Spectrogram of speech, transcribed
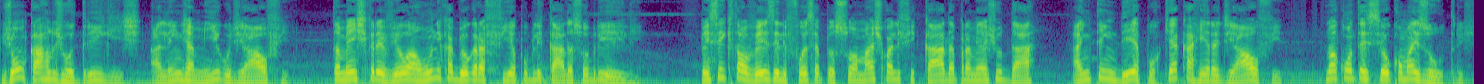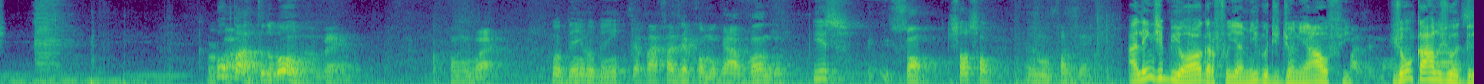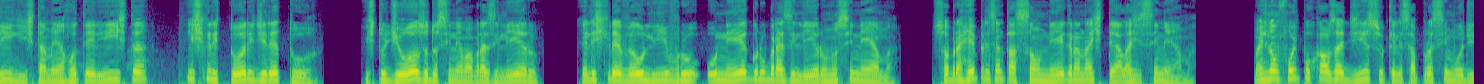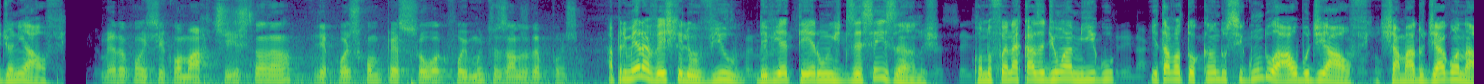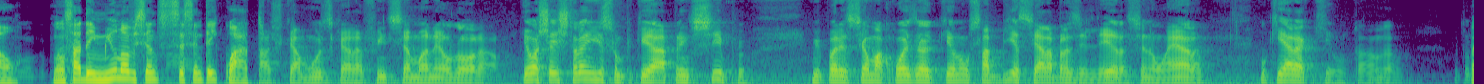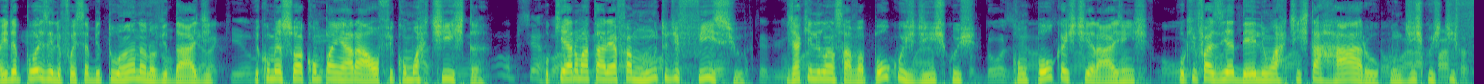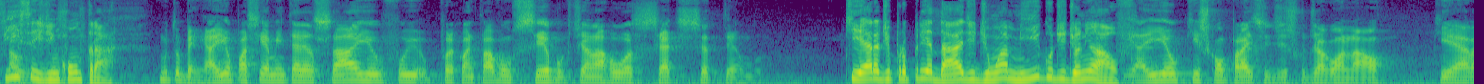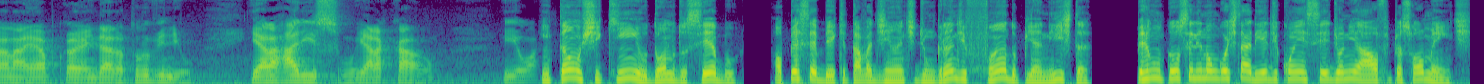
João Carlos Rodrigues, além de amigo de Alf, também escreveu a única biografia publicada sobre ele. Pensei que talvez ele fosse a pessoa mais qualificada para me ajudar a entender por que a carreira de Alf não aconteceu como as outras. Opa, tudo bom? Tudo bem? Como vai? Vou bem, vou bem. Você vai fazer como? Gravando? Isso. E som? Só som. Eu vou fazer aqui. Além de biógrafo e amigo de Johnny Alf, João Carlos Rodrigues também é roteirista, escritor e diretor. Estudioso do cinema brasileiro, ele escreveu o livro O Negro Brasileiro no Cinema, sobre a representação negra nas telas de cinema. Mas não foi por causa disso que ele se aproximou de Johnny Alf. Primeiro eu conheci como artista, né? e depois como pessoa, que foi muitos anos depois. A primeira vez que ele ouviu devia ter uns 16 anos, quando foi na casa de um amigo e estava tocando o segundo álbum de Alf, chamado Diagonal, lançado em 1964. Acho que a música era Fim de Semana em Eldorado. Eu achei estranho isso, porque a princípio me parecia uma coisa que eu não sabia se era brasileira, se não era, o que era aquilo. Tá? Mas depois ele foi se habituando à novidade e começou a acompanhar a Alf como artista, o que era uma tarefa muito difícil, já que ele lançava poucos discos, com poucas tiragens, o que fazia dele um artista raro, com discos difíceis de encontrar. Muito bem, aí eu passei a me interessar e eu fui frequentava um sebo que tinha na rua 7 de setembro. Que era de propriedade de um amigo de Johnny Alf. E aí eu quis comprar esse disco diagonal, que era na época ainda era tudo vinil. E era raríssimo, e era caro. E eu... Então o Chiquinho, o dono do sebo, ao perceber que estava diante de um grande fã do pianista, perguntou se ele não gostaria de conhecer Johnny Alf pessoalmente.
